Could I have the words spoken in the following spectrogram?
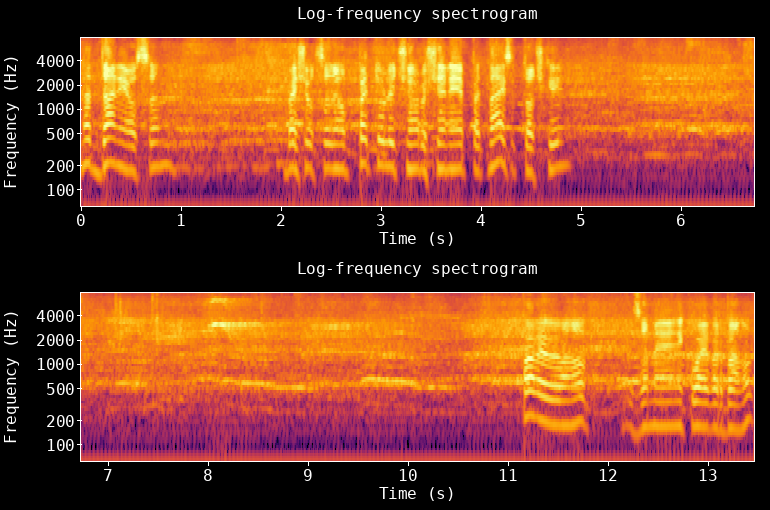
На Даниелсън. Беше отсъдено пето лично нарушение, 15 точки. Павел Иванов за мен е Николай Варбанов.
